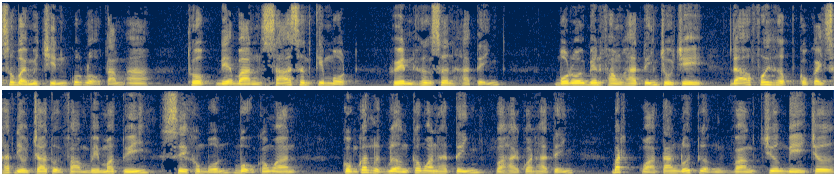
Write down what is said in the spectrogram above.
số 79 quốc lộ 8A, thuộc địa bàn xã Sơn Kim 1, huyện Hương Sơn, Hà Tĩnh, Bộ đội Biên phòng Hà Tĩnh chủ trì đã phối hợp Cục Cảnh sát điều tra tội phạm về ma túy C04 Bộ Công an cùng các lực lượng Công an Hà Tĩnh và Hải quan Hà Tĩnh bắt quả tang đối tượng Vàng Trương Bì Trơ,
